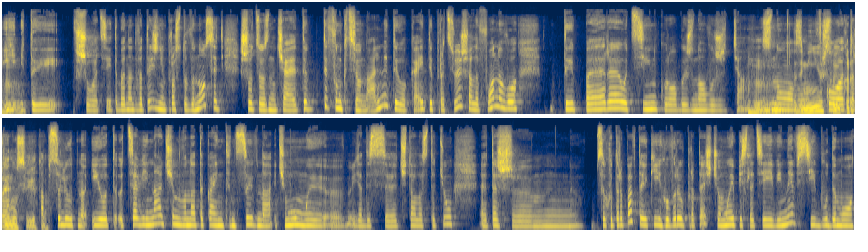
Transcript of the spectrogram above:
і, і ти в шоці, і тебе на два тижні просто виносить. Що це означає? Ти, ти функціональний, ти окей, ти працюєш, але фоново ти переоцінку робиш знову життя. Мгм. Знову Змінюєш свою картину світу. Абсолютно. І от ця війна, чим вона така інтенсивна, чому ми, е, я десь е, читала статтю, е, теж е, психотерапевта, який говорив про те, що ми після цієї війни всі будемо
